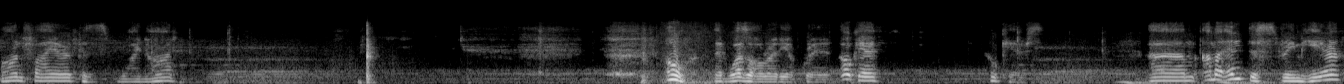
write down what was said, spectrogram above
bonfire, because why not? Oh, that was already upgraded. Okay. Who cares? Um, I'm gonna end this stream here,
